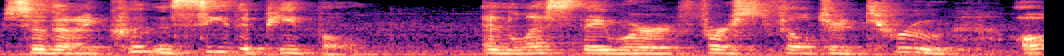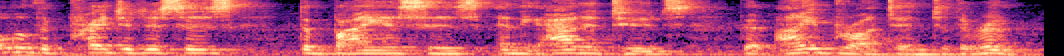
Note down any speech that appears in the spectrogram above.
so that I couldn't see the people unless they were first filtered through all of the prejudices, the biases, and the attitudes that I brought into the room.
